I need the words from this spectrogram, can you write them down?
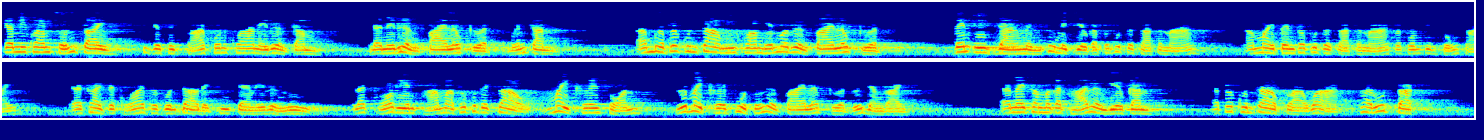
แกมีความสนใจที่จะศึกษาค้นคว้าในเรื่องกรรม และในเรื่องตายแล้วเกิดเหมือนกัน เมื่อพระคุณเจ้ามีความเห็นว่าเรื่องตายแล้วเกิด เป็นอีกอย่างหนึ่งที่ไม่เกี่ยวกับพระพุทธศาสนาเอาไม่เป็นพระพุทธศาสนา กระผมจึงสงสัย และข้าจะขอให้พระคุณเจ้าได้ชี้แจงในเรื่องนี้ และขอเรียนถามว่าพระพุทธเจ้าไม่เคยสอน หรือไม่เคยพูดถึงเรื่องตายแล้วเกิดหรืออย่างไร ในธรรมกถาเรื่องเดียวกันพระคุณเจ้ากล่าวว่า ถ้ารู้จัก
